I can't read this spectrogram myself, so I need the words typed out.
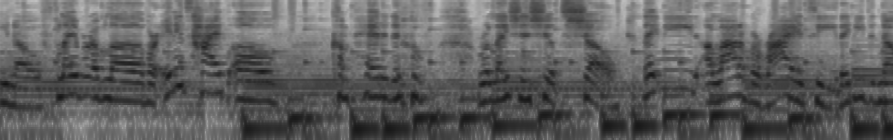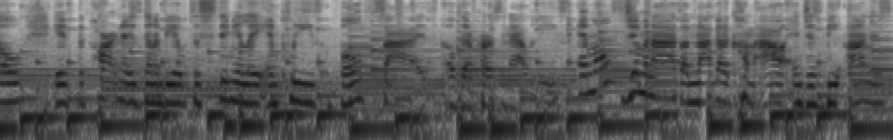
you know flavor of love or any type of competitive relationships show. They need a lot of variety. They need to know if the partner is going to be able to stimulate and please both sides of their personalities. And most Geminis are not going to come out and just be honest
